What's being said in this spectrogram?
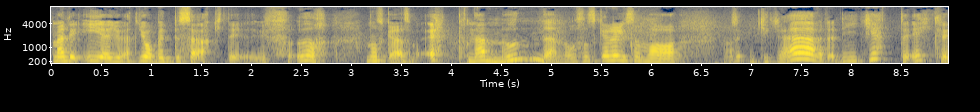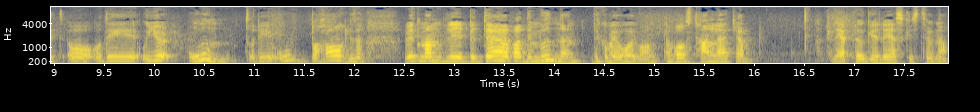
men det är ju ett jobbigt besök. Det, uh, någon ska liksom öppna munnen och så ska det liksom vara Alltså, gräver det. Det är jätteäckligt och, och det och gör ont och det är obehagligt. Och, vet, man blir bedövad i munnen. Det kommer jag ihåg en gång. Jag var hos tandläkaren när jag pluggade i Eskilstuna.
